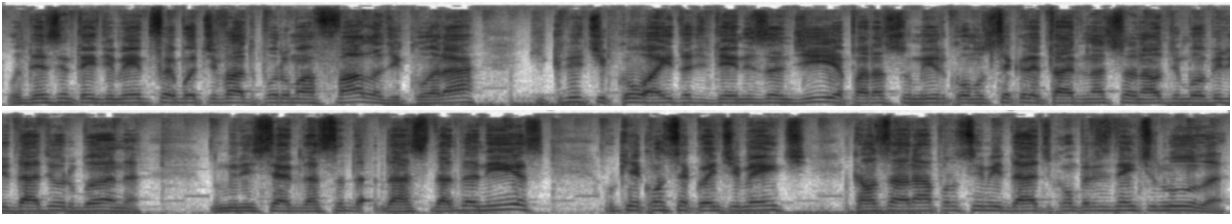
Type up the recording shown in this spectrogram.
O desentendimento foi motivado por uma fala de Corá que criticou a ida de Denis Andia para assumir como secretário nacional de mobilidade urbana no Ministério das Cidadanias, o que consequentemente causará proximidade com o presidente Lula.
